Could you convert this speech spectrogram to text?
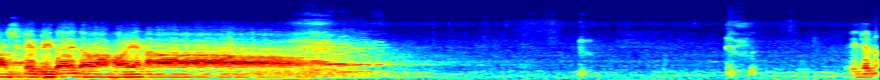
লাশকে বিদায় দেওয়া হয় না। এই জন্য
